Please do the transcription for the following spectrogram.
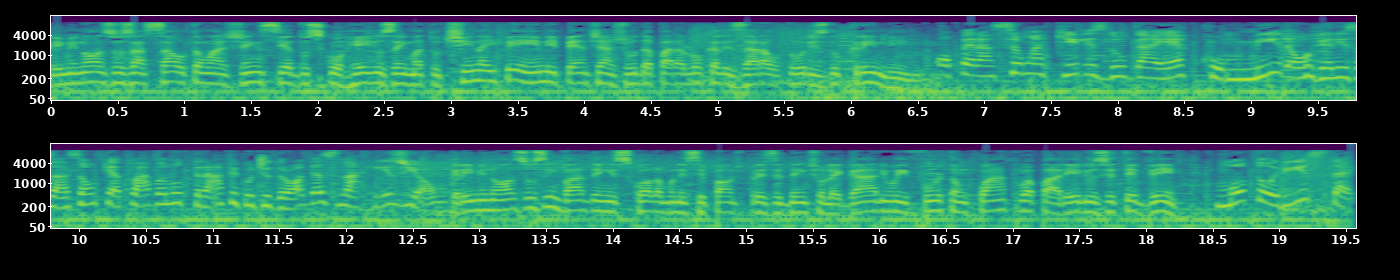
Criminosos assaltam a agência dos Correios em Matutina e PM pede ajuda para localizar autores do crime. Operação Aquiles do GAECO mira a organização que atuava no tráfico de drogas na região. Criminosos invadem escola municipal de Presidente Olegário e furtam quatro aparelhos de TV. Motorista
